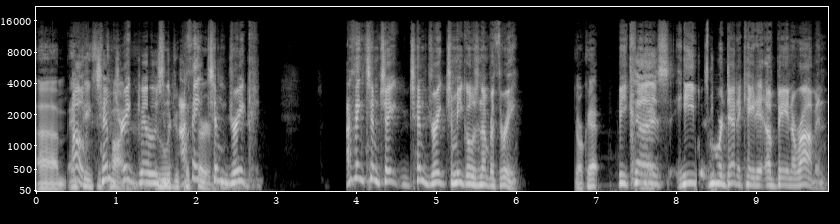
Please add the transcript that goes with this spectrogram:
um, and oh, Jason Tim Todd, Drake who goes. would you I put think third? Tim Drake. I think Tim Drake, Tim Drake to me goes number three Okay. because he was more dedicated of being a Robin.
